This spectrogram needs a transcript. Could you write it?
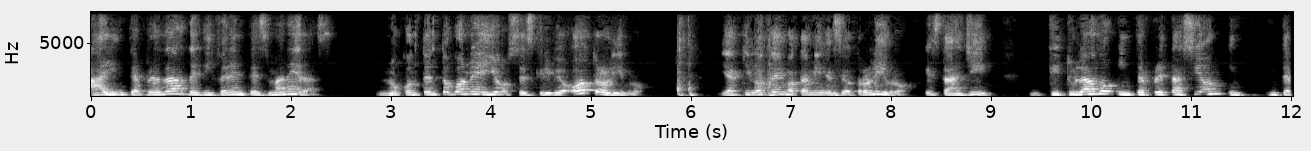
a interpretar de diferentes maneras. No contento con ello, se escribió otro libro. Y aquí lo tengo también, ese otro libro que está allí, titulado Interpretación, del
